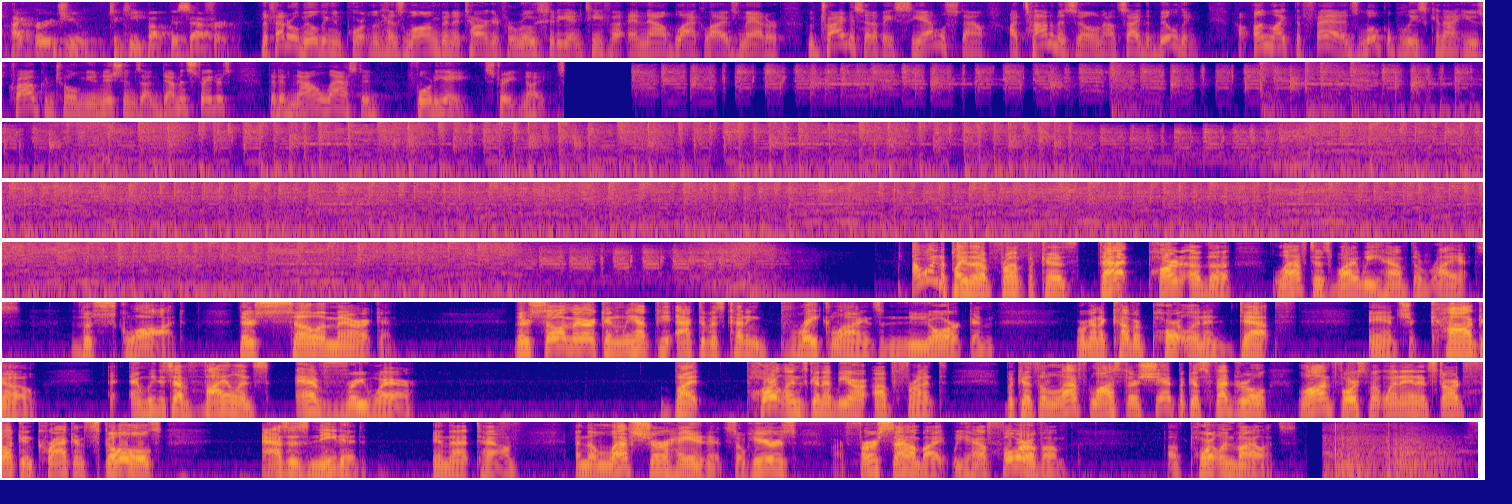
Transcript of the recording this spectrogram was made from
I urge you to keep up this effort. The federal building in Portland has long been a target for Rose City Antifa and now Black Lives Matter, who tried to set up a Seattle style autonomous zone outside the building. Now, unlike the feds, local police cannot use crowd control munitions on demonstrators that have now lasted 48 straight nights. To play that up front because that part of the left is why we have the riots, the squad. They're so American. They're so American. We have p- activists cutting brake lines in New York, and we're going to cover Portland in depth and Chicago. And we just have violence everywhere. But Portland's going to be our upfront because the left lost their shit because federal law enforcement went in and started fucking cracking skulls as is needed in that town. And the left sure hated it. So here's our first soundbite. We have four of them of Portland violence.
